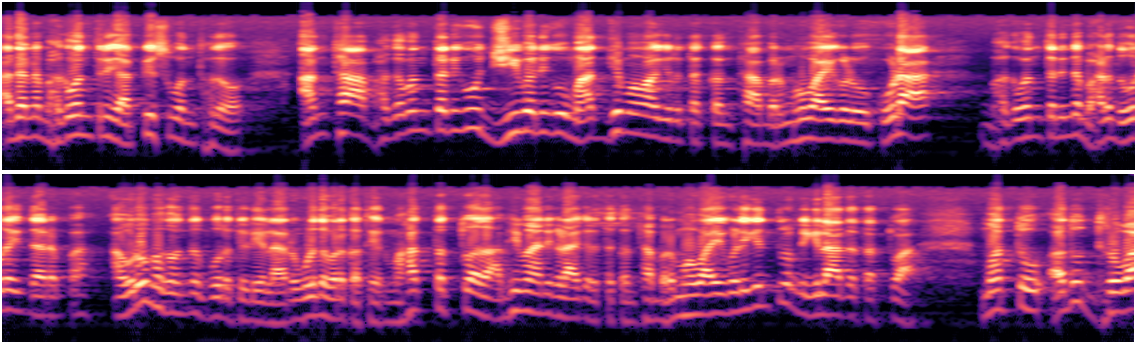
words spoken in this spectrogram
ಅದನ್ನು ಭಗವಂತನಿಗೆ ಅರ್ಪಿಸುವಂಥದ್ದು ಅಂಥ ಭಗವಂತನಿಗೂ ಜೀವನಿಗೂ ಮಾಧ್ಯಮವಾಗಿರತಕ್ಕಂಥ ಬ್ರಹ್ಮವಾಯುಗಳು ಕೂಡ ಭಗವಂತನಿಂದ ಬಹಳ ದೂರ ಇದ್ದಾರಪ್ಪ. ಅವರೂ ಭಗವಂತನ ಪೂರ ತಿಳಿಯಲಾರು. ಉಳಿದವರ ಕಥೆಯನ್ನು ಮಹತ್ತತ್ವದ ಅಭಿಮಾನಿಗಳಾಗಿರ್ತಕ್ಕಂಥ ಬ್ರಹ್ಮವಾಯುಗಳಿಗಿಂತಲೂ ಮಿಗಿಲಾದ ತತ್ವ. ಮತ್ತು ಅದು ಧ್ರುವ.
